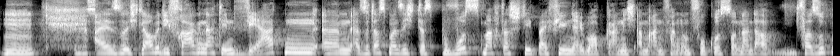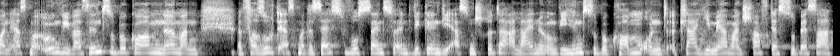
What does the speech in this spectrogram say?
Mhm. Also ich glaube, die Frage nach den Werten, ähm, also dass man sich das bewusst macht, das steht bei vielen ja überhaupt gar nicht am Anfang im Fokus, sondern da versucht man erstmal irgendwie was hinzubekommen. Ne? Man versucht erstmal das Selbstbewusstsein zu entwickeln, die ersten Schritte alleine irgendwie hinzubekommen. Und klar, je mehr man schafft, desto besser,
